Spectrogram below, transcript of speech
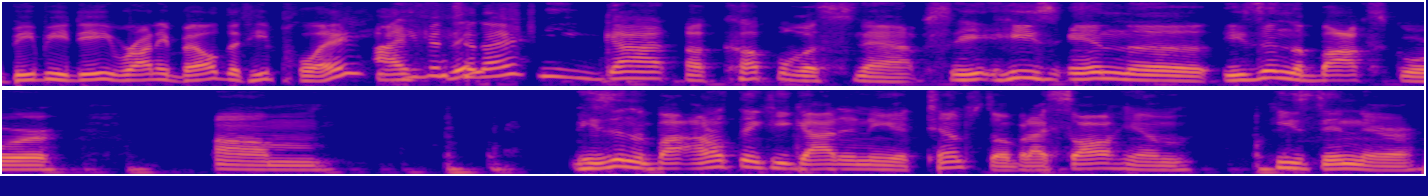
BBD Ronnie Bell did he play I even today? He got a couple of snaps. He, he's in the he's in the box score. Um he's in the box. I don't think he got any attempts though, but I saw him. He's in there.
